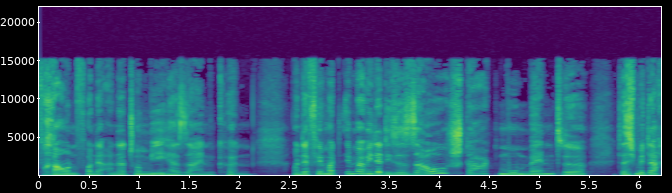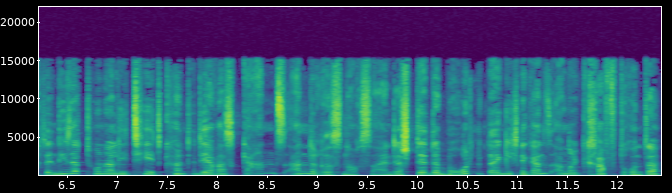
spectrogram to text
Frauen von der Anatomie her sein können. Und der Film hat immer wieder diese saustarken Momente, dass ich mir dachte, in dieser Tonalität könnte der was ganz anderes noch sein. Der, der, der brodelt eigentlich eine ganz andere Kraft drunter.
